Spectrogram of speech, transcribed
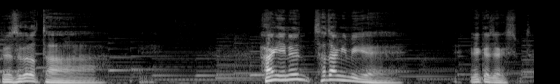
그래서 그렇다. 예. 항의는 사장님에게 여기까지 하겠습니다.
